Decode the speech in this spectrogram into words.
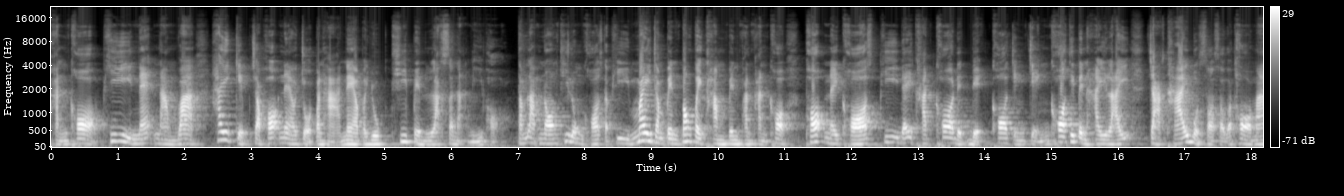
พันๆข้อ พี่แนะนำว่าให้เก็บเฉพาะแนวโจทย์ปัญหาแนวประยุกต์ที่เป็นลักษณะนี้พอ สำหรับน้องที่ลงคอร์สกับพี่ไม่จำเป็นต้องไปทำเป็นพันๆข้อ เพราะในคอร์สพี่ได้คัดข้อเด็ดๆ ข้อเจ๋งๆ ข้อที่เป็นไฮไลท์ จากท้ายบทสสวทมา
